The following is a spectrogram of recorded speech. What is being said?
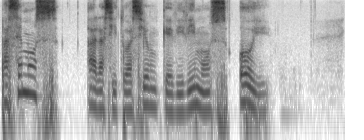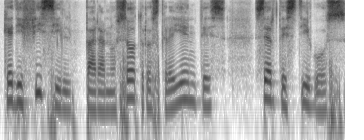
Pasemos a la situación que vivimos hoy. Qué difícil para nosotros creyentes ser testigos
